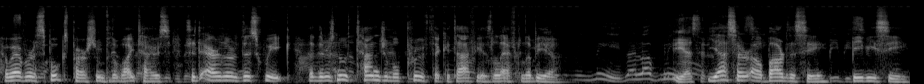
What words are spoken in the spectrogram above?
However, a spokesperson for the White House said earlier this week that there is no tangible proof that Gaddafi has left Libya. Yasser al-Bardisi, BBC.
